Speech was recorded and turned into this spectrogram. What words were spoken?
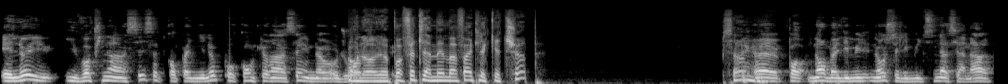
Et là, il, va financer cette compagnie-là pour concurrencer une autre On n'a pas fait la même affaire que le ketchup? Euh, non, ben les, non, c'est les multinationales.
